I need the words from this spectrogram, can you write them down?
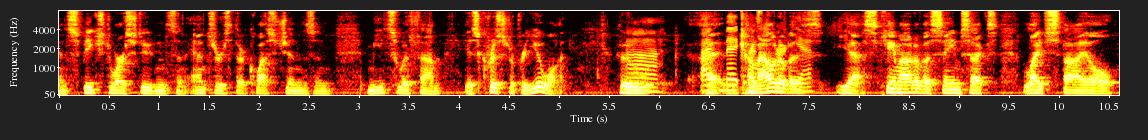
and speaks to our students and answers their questions and meets with them is Christopher Yuan, who uh, had come out of a yeah. yes, came out of a same-sex lifestyle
